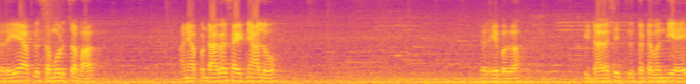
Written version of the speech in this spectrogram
तर हे आहे आपलं समोरचा भाग. आणि आपण डाव्या साईडने आलो. तर हे बघा ही डाव्या साईडची तटबंदी आहे.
